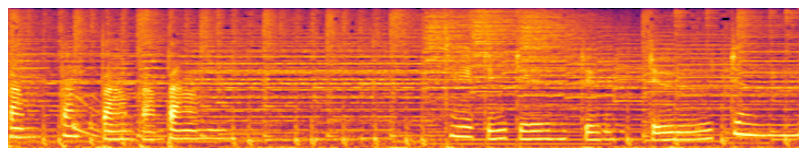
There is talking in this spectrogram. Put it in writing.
Bam bam bam bam. Do do do do do do.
